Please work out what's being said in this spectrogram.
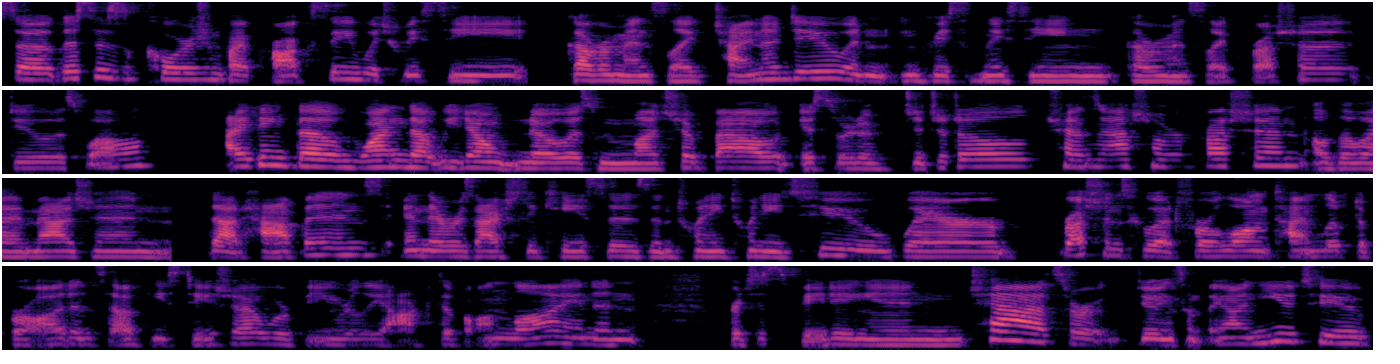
so this is coercion by proxy, which we see governments like China do and increasingly seeing governments like Russia do as well. I think the one that we don't know as much about is sort of digital transnational repression, although I imagine that happens. And there was actually cases in 2022 where Russians who had for a long time lived abroad in Southeast Asia were being really active online and participating in chats or doing something on YouTube.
